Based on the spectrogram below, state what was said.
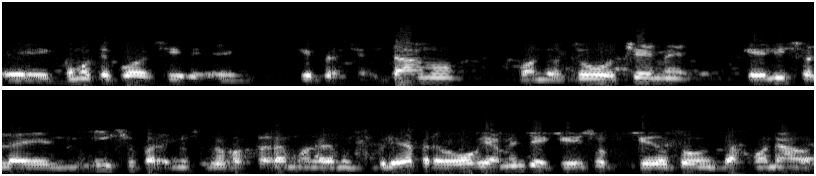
eh, ¿cómo te puedo decir? Eh, que presentamos cuando estuvo Cheme, que él hizo el inicio para que nosotros pasáramos a la municipalidad, pero obviamente que eso quedó todo encajonado.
